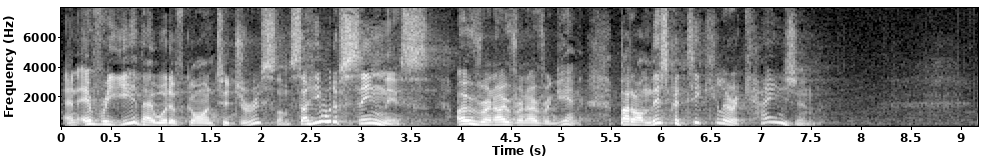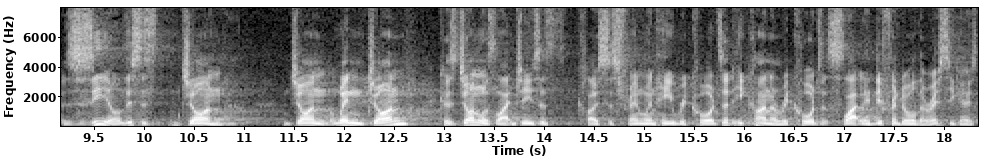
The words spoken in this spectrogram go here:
and every year they would have gone to Jerusalem. So he would have seen this over and over and over again. But on this particular occasion, zeal, this is John. John, when John, because John was like Jesus' closest friend, when he records it, he kind of records it slightly different to all the rest. He goes,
